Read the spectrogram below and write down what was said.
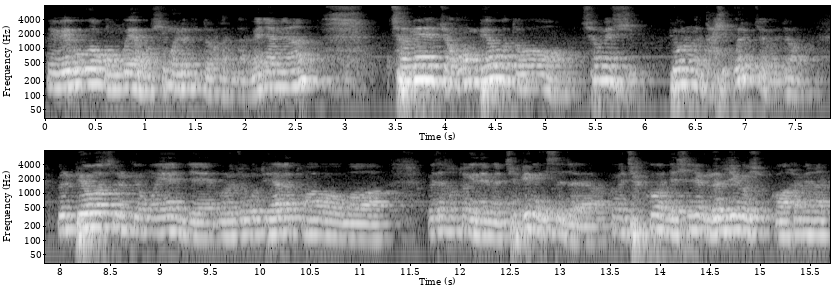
외국어 공부에 힘을 느끼도록 한다. 왜냐하면 처음에 조금 배워도 처음에 시- 배우는 건 다시 어렵죠, 그죠? 그걸 배웠을 경우에 이제 어느 정도 대화가 통하고 뭐 의사소통이 되면 재미가 있어져요. 그러면 자꾸 이제 실력을 늘리고 싶고 하면은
